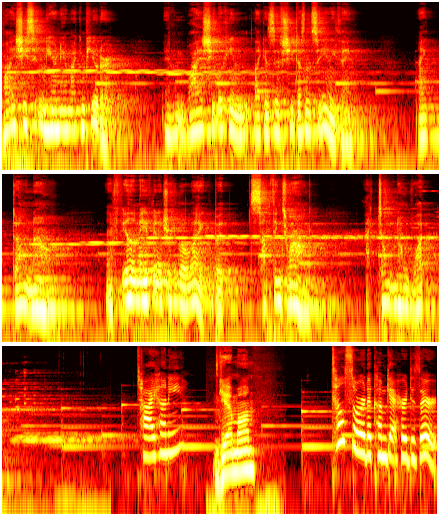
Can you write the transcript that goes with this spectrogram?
Why is she sitting here near my computer? And why is she looking like as if she doesn't see anything? I don't know. I feel it may have been a trick of the light, but something's wrong. I don't know what. Tai, honey, Yeah, Mom? Tell Sora to come get her dessert.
